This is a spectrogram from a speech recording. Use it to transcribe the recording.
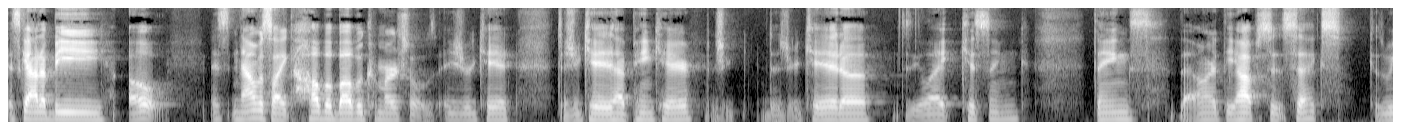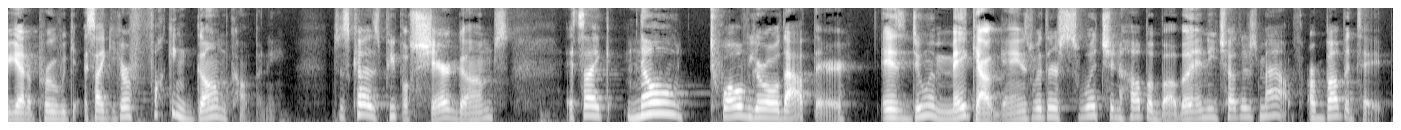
It's got to be oh. It's now it's like hubba bubba commercials. Is your kid? Does your kid have pink hair? Your does your kid uh does he like kissing things that aren't the opposite sex because we got to prove it's like you're a fucking gum company. Just because people share gums, it's like no 12 year old out there is doing makeout games with their Switch and Hubba Bubba in each other's mouth or Bubba tape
